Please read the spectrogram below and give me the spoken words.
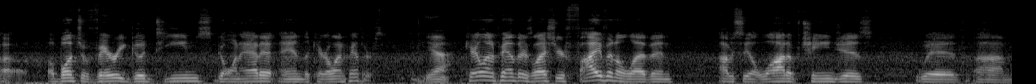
uh, a bunch of very good teams going at it, and the Carolina Panthers. Yeah. Carolina Panthers last year five and eleven. Obviously, a lot of changes with um,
